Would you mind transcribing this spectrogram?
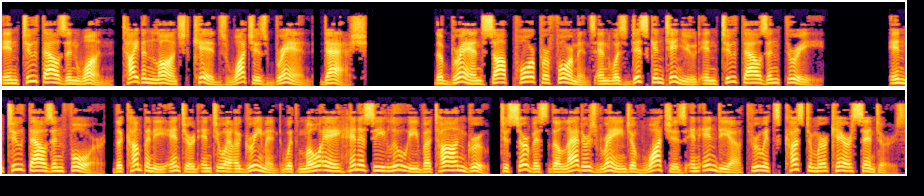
In 2001, Titan launched Kids Watches brand, Dash. The brand saw poor performance and was discontinued in 2003. In 2004, the company entered into a agreement with Moet Hennessy Louis Vuitton Group, to service the latter's range of watches in India through its customer care centres.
